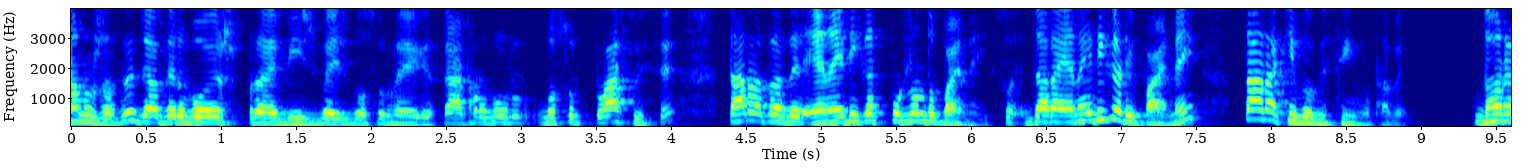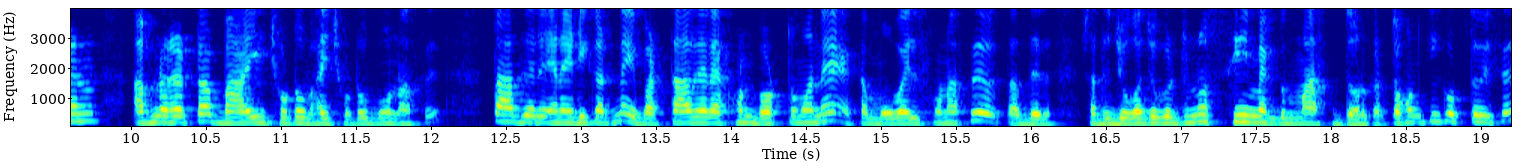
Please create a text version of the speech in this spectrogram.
মানুষ আছে যাদের বয়স প্রায় বিশ, বাইশ বছর হয়ে গেছে, আঠারো বছর প্লাস হয়েছে তারা তাদের এনআইডি কার্ড পর্যন্ত পায় নাই। সো যারা এনআইডি কার্ডই পায় নাই, তারা কীভাবে সিম উঠাবে? ধরেন আপনার একটা ভাই, ছোট ভাই, ছোট বোন আছে, তাদের এনআইডি কার্ড নেই বাট তাদের এখন বর্তমানে একটা মোবাইল ফোন আছে, তাদের সাথে যোগাযোগের জন্য সিম একদম মাস্ট দরকার। তখন কি করতে হয়েছে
